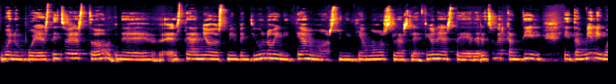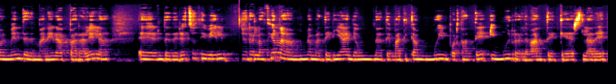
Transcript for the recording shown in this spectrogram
Bueno, pues dicho esto, eh, este año 2021 iniciamos, iniciamos las lecciones de Derecho Mercantil y también igualmente de manera paralela eh, de Derecho Civil en relación a una materia y a una temática muy importante y muy relevante que es la de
